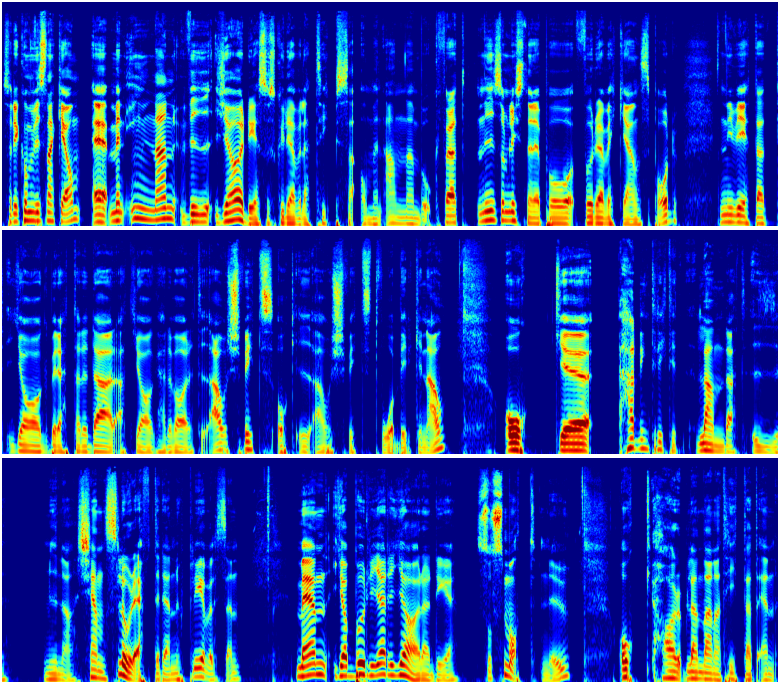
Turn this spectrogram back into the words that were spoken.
Så det kommer vi snacka om. Eh, men innan vi gör det så skulle jag vilja tipsa om en annan bok. För att ni som lyssnade på förra veckans podd, ni vet att jag berättade där att jag hade varit i Auschwitz och i Auschwitz 2 Birkenau. Och eh, hade inte riktigt landat i mina känslor efter den upplevelsen. Men jag började göra det så smått nu och har bland annat hittat en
